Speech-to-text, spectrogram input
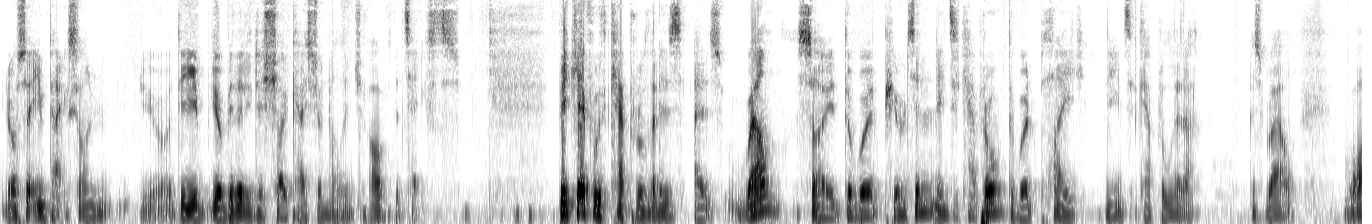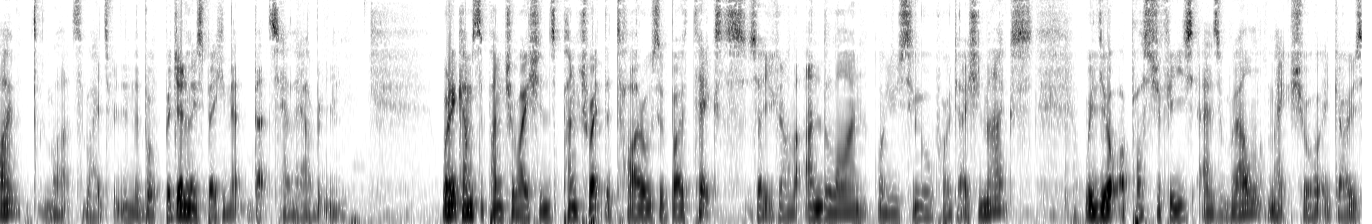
it also impacts on your, the, your ability to showcase your knowledge of the texts. Be careful with capital letters as well. So the word Puritan needs a capital, the word plague needs a capital letter as well. Why? Well, that's the way it's written in the book, but generally speaking, that, that's how they are written. When it comes to punctuations, punctuate the titles of both texts, so you can either underline or use single quotation marks. With your apostrophes as well, make sure it goes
